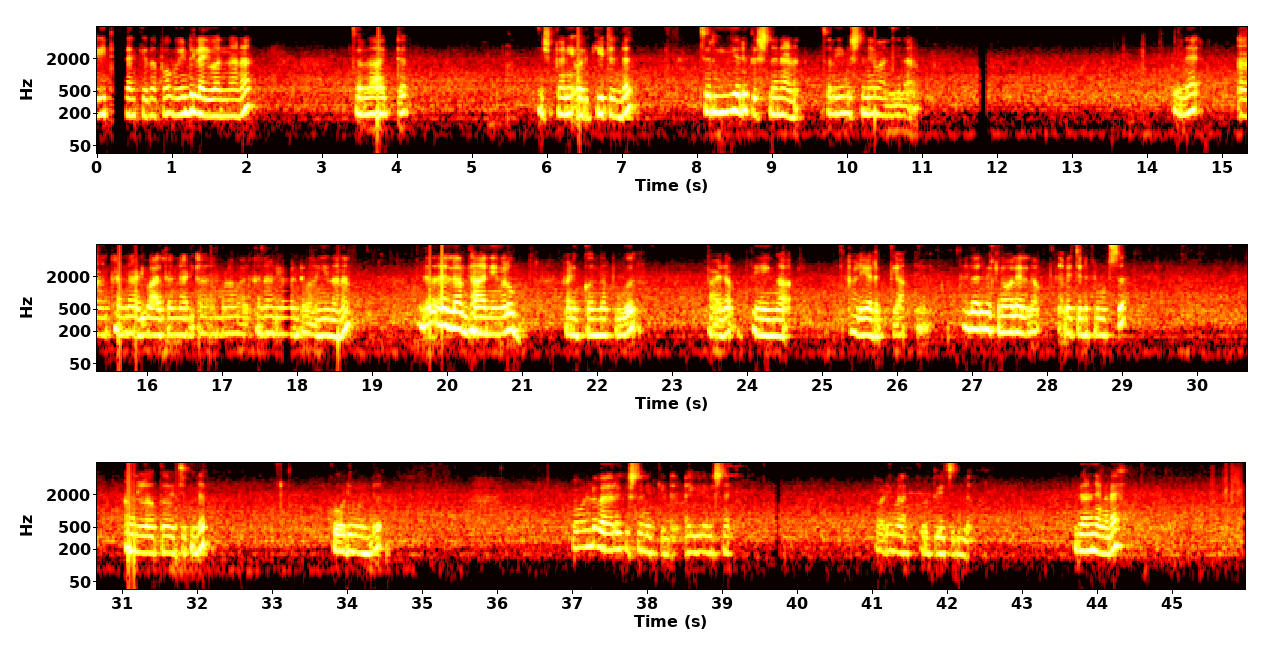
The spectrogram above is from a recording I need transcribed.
Delete ആക്കിയത് അപ്പോൾ വീണ്ടും ലൈവ് വന്നാണ്. ചെറുതായിട്ട് നിഷ്കണി ഒരുക്കിയിട്ടുണ്ട്. ചെറിയൊരു കൃഷ്ണനാണ്. ചെറിയ കൃഷ്ണനെ വാങ്ങിയതാണ്. പിന്നെ കണ്ണാടി വാൽ കണ്ണാടി ആറന്മുള വാൽ കണ്ണാടി കൊണ്ട് വാങ്ങിയതാണ്. പിന്നെ എല്ലാം ധാന്യങ്ങളും കണിക്കൊന്ന പൂവ് പഴം തേങ്ങ കളിയടക്കുക എല്ലാവരും വെക്കുന്ന പോലെ എല്ലാം വെച്ചിട്ടുണ്ട് ഫ്രൂട്ട്സ്. അങ്ങനെയുള്ളതൊക്കെ വെച്ചിട്ടുണ്ട്. കോടിമുണ്ട്. മുകളിൽ വേറെ കൃഷ്ണൻ ഇരിക്കുന്നുണ്ട്. വലിയ കൃഷ്ണൻ. അവിടെയും വിളക്ക് വെച്ചിട്ടുണ്ട്. ഇതാണ് ഞങ്ങളുടെ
